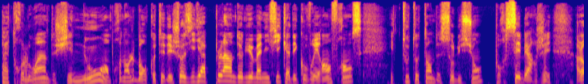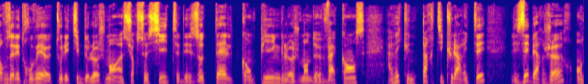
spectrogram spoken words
pas trop loin de chez nous, en prenant le bon côté des choses. Il y a plein de lieux magnifiques à découvrir en France et tout autant de solutions pour s'héberger. Alors vous allez trouver euh, tous les types de logements hein, sur ce site, des hôtels, campings, logements de vacances, avec une particularité, les hébergeurs ont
